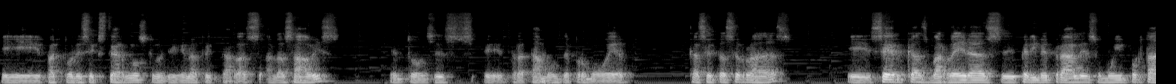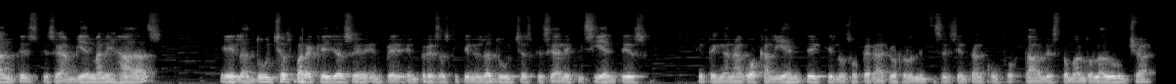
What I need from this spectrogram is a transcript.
eh, factores externos que nos lleguen a afectar a las aves. Entonces tratamos de promover casetas cerradas, eh, cercas, barreras eh, perimetrales son muy importantes, que sean bien manejadas, eh, las duchas para aquellas empresas que tienen las duchas, que sean eficientes, que tengan agua caliente, que los operarios realmente se sientan confortables tomando la ducha,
